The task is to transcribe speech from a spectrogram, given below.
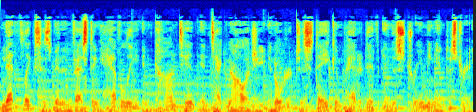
Netflix has been investing heavily in content and technology in order to stay competitive in the streaming industry.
